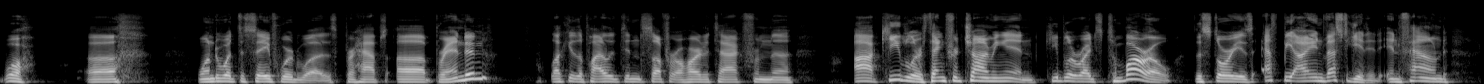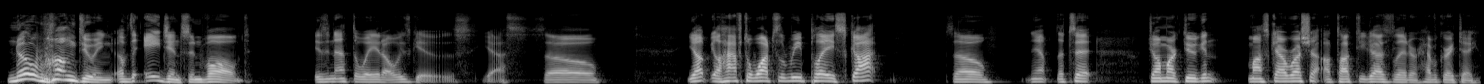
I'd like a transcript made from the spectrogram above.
Whoa. Uh, wonder what the safe word was. Perhaps, uh, Brandon? Lucky the pilot didn't suffer a heart attack from the. Ah, Keebler, thanks for chiming in. Keebler writes Tomorrow, the story is FBI investigated and found no wrongdoing of the agents involved. Isn't that the way it always goes? Yes. So, yep, you'll have to watch the replay, Scott. So, yep, that's it. John Mark Dougan, Moscow, Russia. I'll talk to you guys later. Have a great day.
